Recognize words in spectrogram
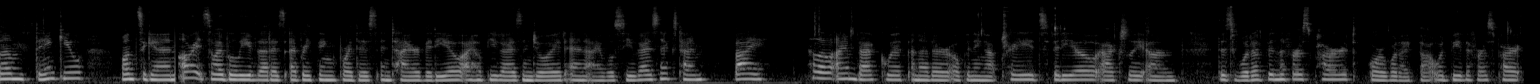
Awesome, thank you once again. Alright, so I believe that is everything for this entire video. I hope you guys enjoyed and I will see you guys next time. Bye! Hello, I'm back with another opening up trades video. Actually, um, this would have been the first part or what I thought would be the first part.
